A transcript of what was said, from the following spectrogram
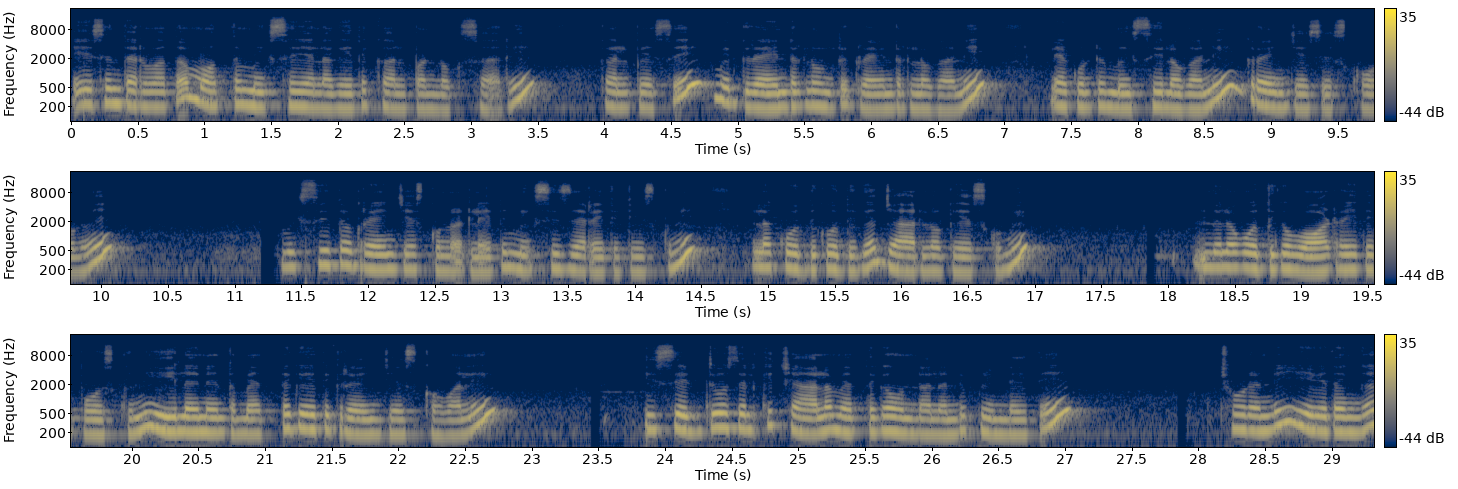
వేసిన తర్వాత మొత్తం మిక్స్ అయ్యేలాగైతే కలపండి ఒకసారి. కలిపేసి మీరు గ్రైండర్లో ఉంటే గ్రైండర్లో కానీ లేకుంటే మిక్సీలో కానీ గ్రైండ్ చేసేసుకోవడమే మిక్సీతో గ్రైండ్ చేసుకున్నట్లయితే మిక్సీ జార్ అయితే తీసుకుని ఇలా కొద్ది కొద్దిగా జార్లోకి వేసుకుని ఇందులో కొద్దిగా వాటర్ అయితే పోసుకుని వీలైనంత మెత్తగా అయితే గ్రైండ్ చేసుకోవాలి. ఈ సెట్ దోశలకి చాలా మెత్తగా ఉండాలండి పిండి అయితే చూడండి ఈ విధంగా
